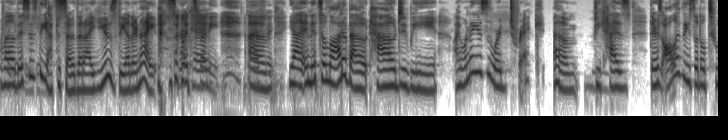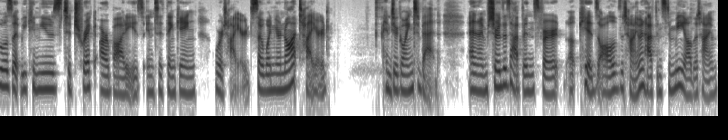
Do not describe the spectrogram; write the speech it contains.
Well, this is the us? episode that I used the other night. so okay. it's funny. Um, yeah, and it's a lot about how do we, I want to use the word trick um, mm-hmm. because there's all of these little tools that we can use to trick our bodies into thinking we're tired. So when you're not tired, and you're going to bed. And I'm sure this happens for uh, kids all of the time. It happens to me all the time.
